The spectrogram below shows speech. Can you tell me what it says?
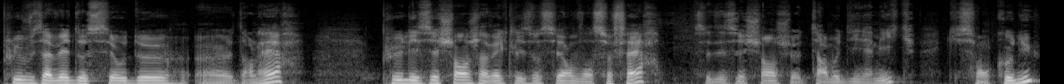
plus vous avez de CO2 dans l'air, plus les échanges avec les océans vont se faire. C'est des échanges thermodynamiques qui sont connus.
